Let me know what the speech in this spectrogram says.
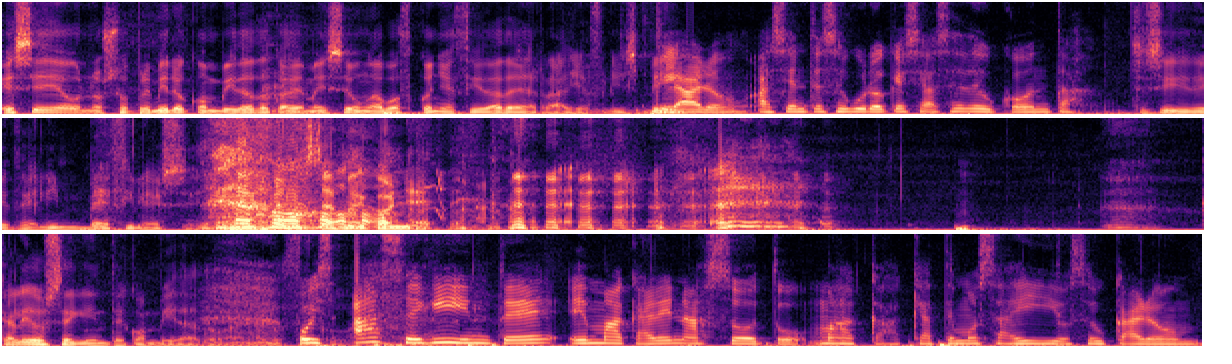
Ese é o noso primeiro convidado que ademais é unha voz coñecida de Radio Filispín. Claro, a xente seguro que xa se deu conta. Sí, sí, dice, el imbécil ese. xa me coñece. Cal é o seguinte convidado? Ana pois a seguinte é Macarena Soto Maca, que a temos aí o seu carón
